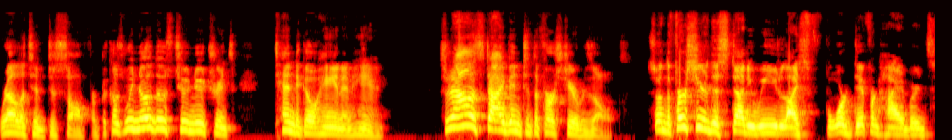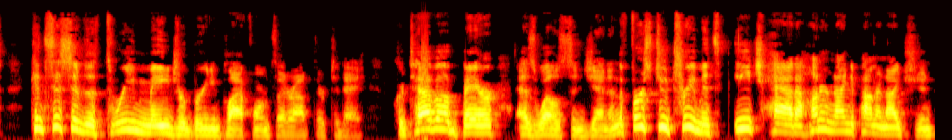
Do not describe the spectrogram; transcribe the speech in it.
relative to sulfur because we know those two nutrients tend to go hand in hand. So now let's dive into the first year results. So in the first year of this study, we utilized four different hybrids consisting of the three major breeding platforms that are out there today. Corteva, Bayer, as well as Syngenta. And the first two treatments each had 190 pound of nitrogen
